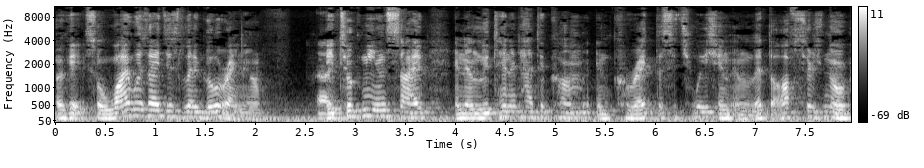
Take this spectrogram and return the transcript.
Okay, so why was I just let go right now? Uh, they took me inside, and then lieutenant had to come and correct the situation and let the officers know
